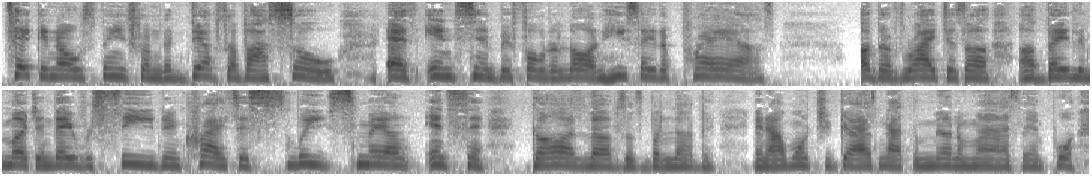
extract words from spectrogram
taking those things from the depths of our soul as incense before the Lord. And He say the prayers of the righteous are availing much, and they received in Christ a sweet smell incense. God loves us, beloved. And I want you guys not to minimize the importance.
